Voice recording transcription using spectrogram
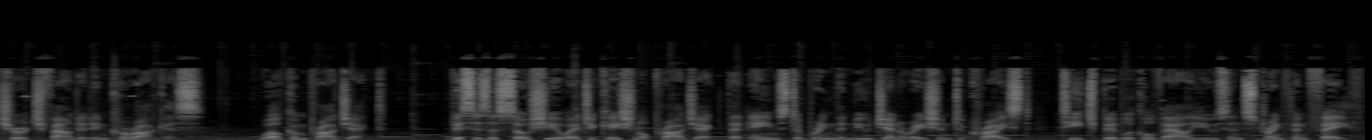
church founded in Caracas. Welcome Project. This is a socio-educational project that aims to bring the new generation to Christ, teach biblical values and strengthen faith,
